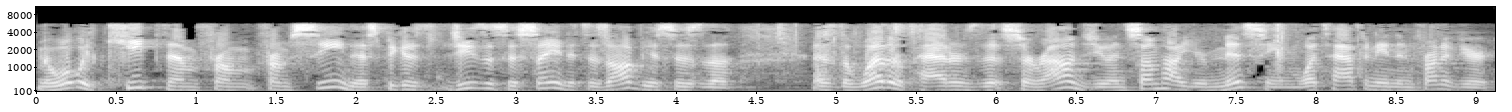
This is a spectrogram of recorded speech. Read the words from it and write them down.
I mean, what would keep them from, from seeing this? Because Jesus is saying it's as obvious as the, as the weather patterns that surround you, and somehow you're missing what's happening in front of your,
